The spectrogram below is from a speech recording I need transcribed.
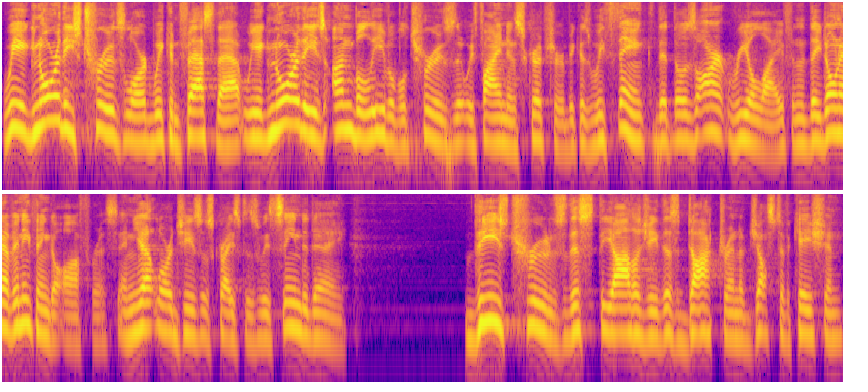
We ignore these truths, Lord. We confess that. We ignore these unbelievable truths that we find in Scripture because we think that those aren't real life and that they don't have anything to offer us. And yet, Lord Jesus Christ, as we've seen today, these truths, this theology, this doctrine of justification,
